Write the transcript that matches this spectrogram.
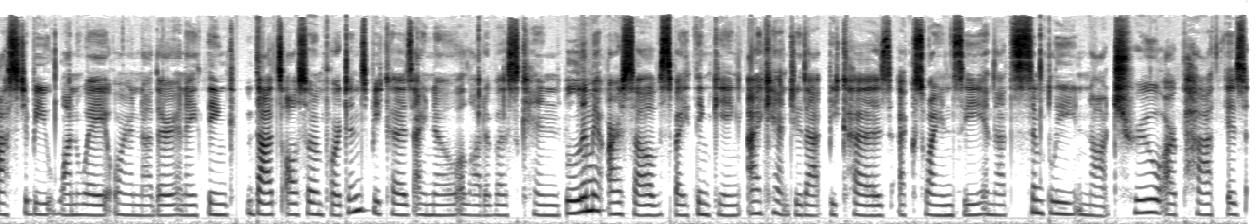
has to be one way or another. And I think that's also important because I know a lot of us can limit ourselves by thinking, I can't do that because X, Y, and Z. And that's simply not true. Our path is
